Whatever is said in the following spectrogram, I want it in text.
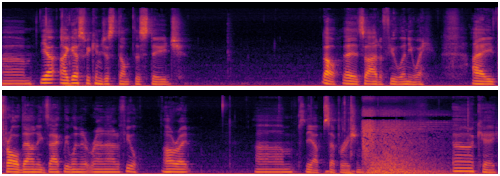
Um, yeah, I guess we can just dump this stage. Oh, it's out of fuel anyway. I throttled down exactly when it ran out of fuel. Alright. Um, yeah, separation. Okay.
